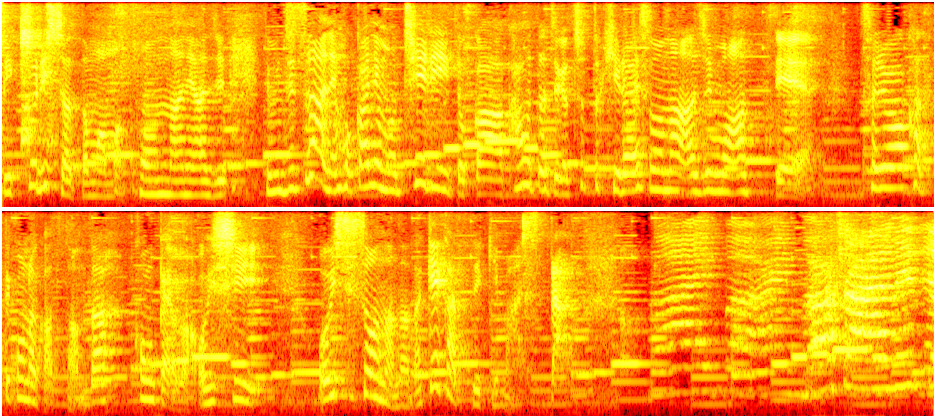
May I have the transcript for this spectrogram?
びっくりしちゃったママ。こんなに味。でも実はね他にもチェリーとかカホたちがちょっと嫌いそうな味もあってそれは買ってこなかったんだ。今回は美味しい美味しそうなのだけ買ってきました。バイバイ。また見て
